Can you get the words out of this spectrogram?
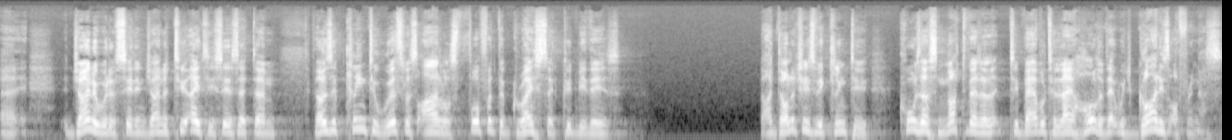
Uh, Jonah would have said in Jonah 2.8, he says that um, those who cling to worthless idols forfeit the grace that could be theirs. The idolatries we cling to cause us not to be, able to lay hold of that which God is offering us.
